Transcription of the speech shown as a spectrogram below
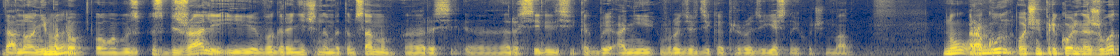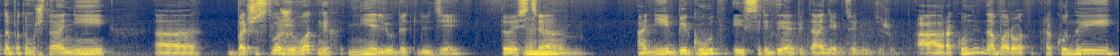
Да, но они Ну да. потом, по-моему, с- сбежали и в ограниченном этом самом э, э, расселились. И как бы они вроде в дикой природе есть, но их очень мало. Ну, Ракун очень прикольное животное, потому что они а, большинство животных не любят людей. То есть а, они бегут из среды обитания, где люди живут. А ракуны наоборот. Ракуны,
